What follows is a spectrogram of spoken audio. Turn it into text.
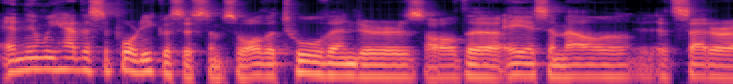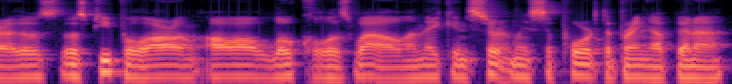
And then we had the support ecosystem, so all the tool vendors, all the ASML, et cetera. Those those people are all, all local as well, and they can certainly support the bring up in a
